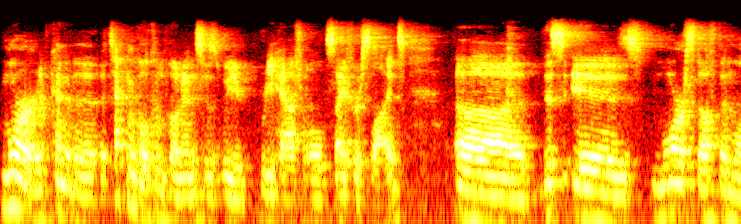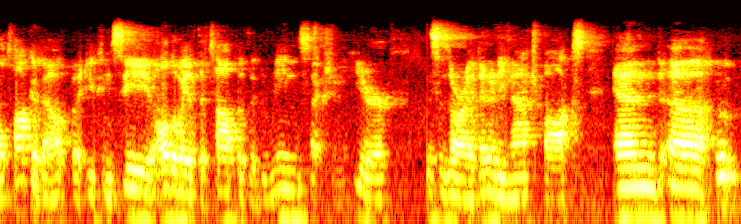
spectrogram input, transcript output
more kind of the, the technical components as we rehash old CIFER slides, uh, this is more stuff than we'll talk about, but you can see all the way at the top of the green section here, this is our identity match box. And, uh, ooh,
